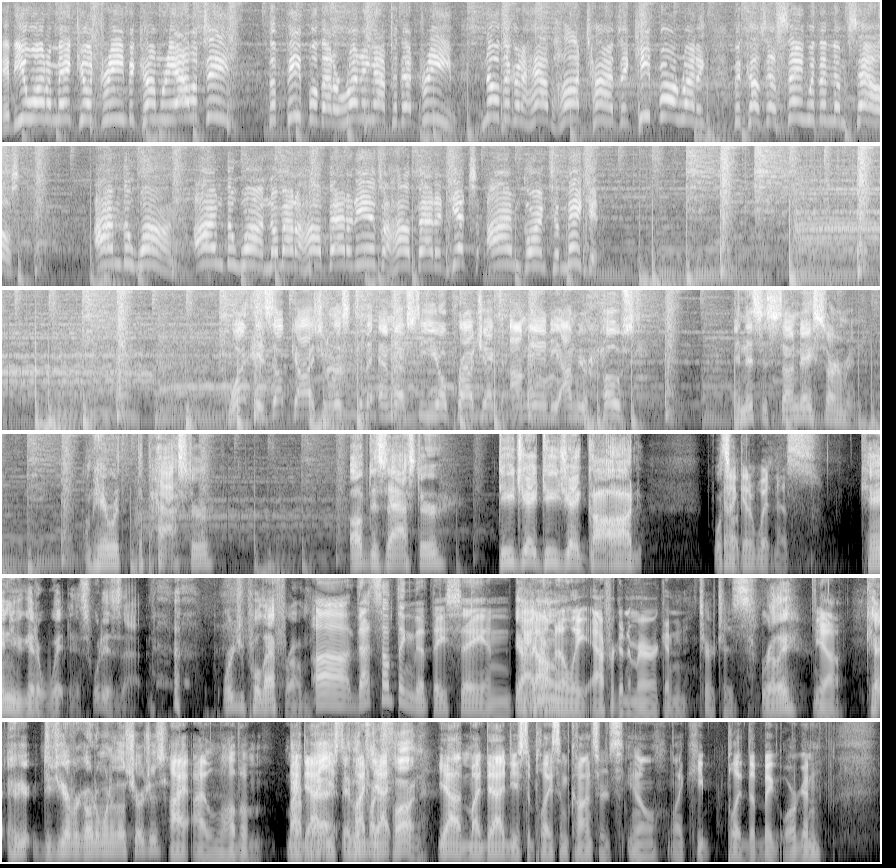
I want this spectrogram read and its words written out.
If you want to make your dream become reality, the people that are running after that dream know they're going to have hard times. They keep on running because they're saying within themselves, I'm the one, I'm the one. No matter how bad it is or how bad it gets, I'm going to make it. What is up, guys? You listen to the MFCEO Project. I'm Andy, I'm your host, and this is Sunday Sermon. I'm here with the pastor of disaster, DJ DJ God. What's Can I get a witness? Can you get a witness? What is that? Where'd you pull that from? Uh, that's something that they say in Yeah, predominantly African American churches. Really? Yeah, Can, have you, did you ever go to one of those churches? I I love them. My I dad bet. used to. They my look dad, like fun. Yeah, my dad used to play some concerts. You know, like he played the big organ,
